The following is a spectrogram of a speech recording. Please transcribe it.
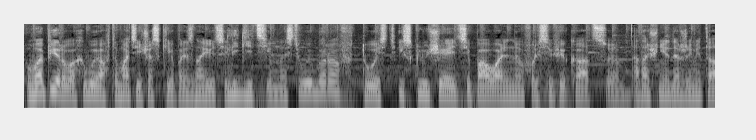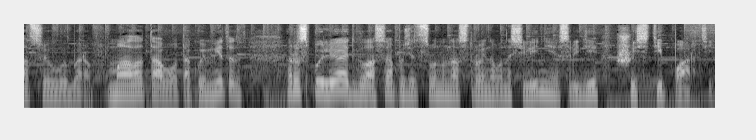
Во-первых, вы автоматически признаете легитимность выборов, то есть исключаете повальную фальсификацию, а точнее даже имитацию выборов. Мало того, такой метод распыляет голоса оппозиционно настроенного населения среди шести партий.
